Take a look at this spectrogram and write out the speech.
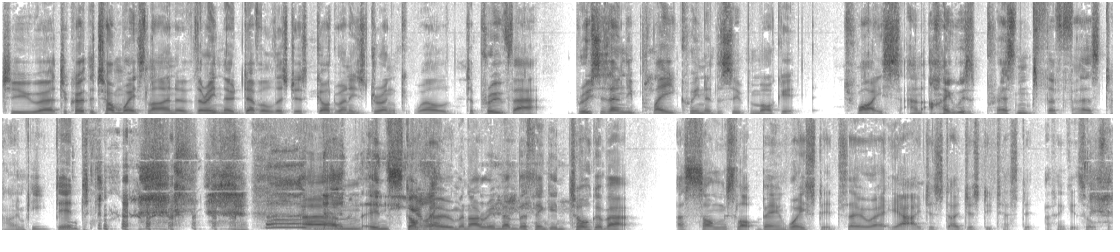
to uh, to quote the Tom Waits line of "There ain't no devil, there's just God when he's drunk." Well, to prove that, Bruce has only played Queen of the Supermarket twice, and I was present the first time he did um, in Stockholm. And I remember thinking, talk about a song slot being wasted. So uh, yeah, I just I just detest it. I think it's awful.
